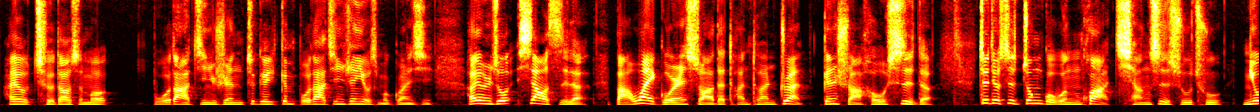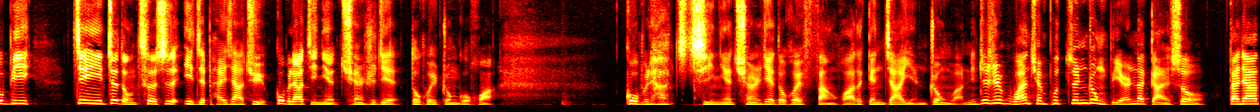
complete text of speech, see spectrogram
还有扯到什么博大精深，这个跟博大精深有什么关系？还有人说笑死了，把外国人耍得团团转，跟耍猴似的。这就是中国文化强势输出，牛逼！建议这种测试一直拍下去，过不了几年，全世界都会中国化。过不了几年，全世界都会反华的更加严重吧？你这是完全不尊重别人的感受。大家，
